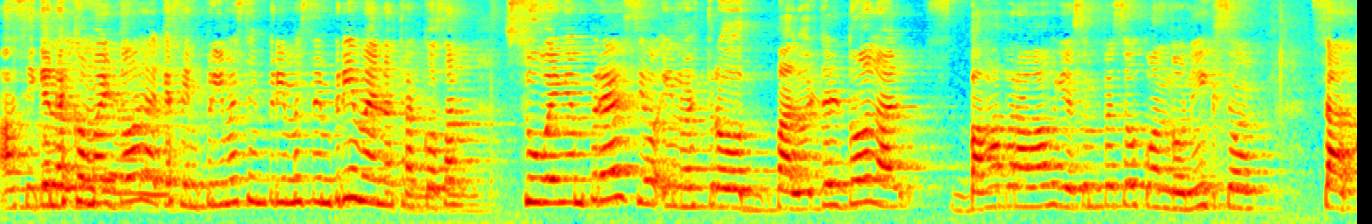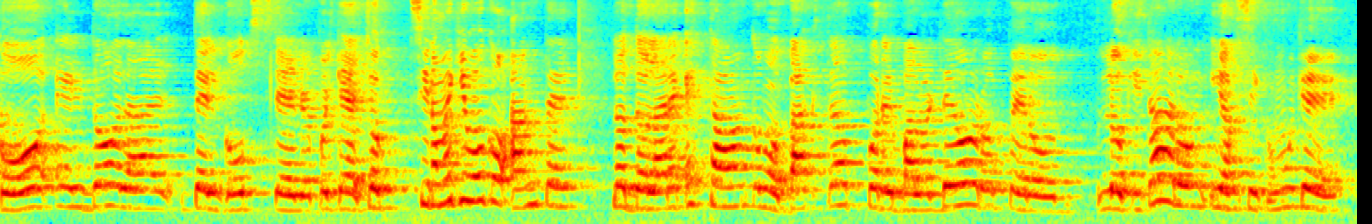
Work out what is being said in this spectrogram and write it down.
Así que no es como el dólar que se imprime, se imprime, se imprime, nuestras cosas suben en precio y nuestro valor del dólar baja para abajo y eso empezó cuando Nixon sacó el dólar del gold standard, porque yo, si no me equivoco, antes los dólares estaban como backed up por el valor de oro, pero lo quitaron y así como que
